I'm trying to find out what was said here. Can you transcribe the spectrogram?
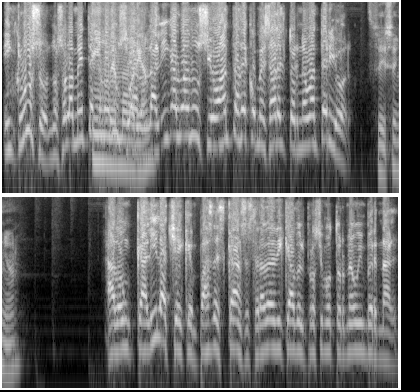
Incluso, no solamente que lo anunciaron, la liga lo anunció antes de comenzar el torneo anterior. Sí, señor. A don Khalil H, que en paz descanse, será dedicado el próximo torneo invernal.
